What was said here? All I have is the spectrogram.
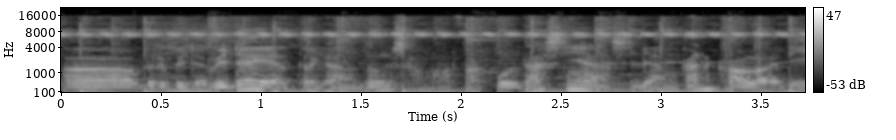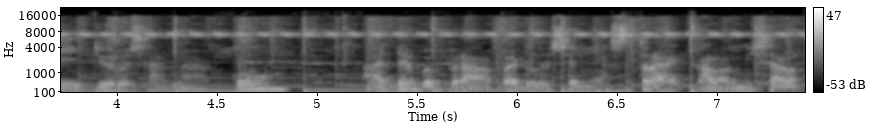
Uh, berbeda-beda ya tergantung sama fakultasnya. Sedangkan kalau di jurusan aku ada beberapa dosen yang strike. Kalau misal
